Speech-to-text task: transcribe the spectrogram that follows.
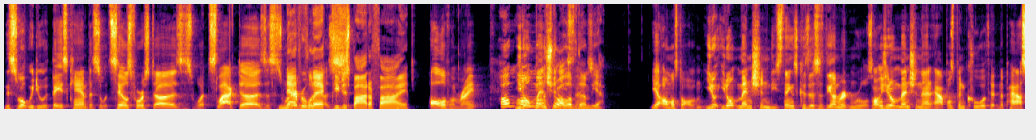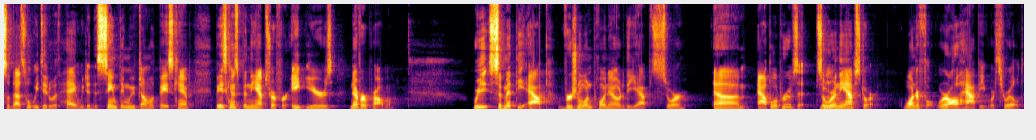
this is what we do with Basecamp. This is what Salesforce does. This is what Slack does. This is what Netflix, everyone does. You just Spotify, all of them, right? Um, you don't mention all of things. them. Yeah. Yeah, almost all of them. You don't, you don't mention these things because this is the unwritten rule. As long as you don't mention that, Apple's been cool with it in the past. So that's what we did with Hey. We did the same thing we've done with Basecamp. Basecamp's been in the App Store for eight years, never a problem. We submit the app, version 1.0, to the App Store. Um, Apple approves it. So mm. we're in the App Store. Wonderful. We're all happy. We're thrilled.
